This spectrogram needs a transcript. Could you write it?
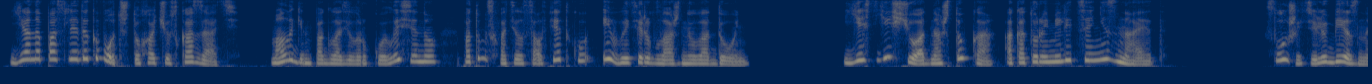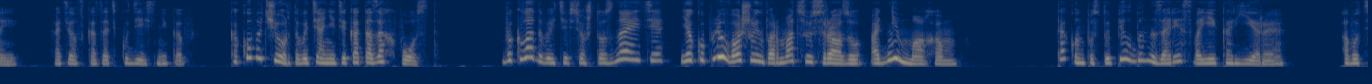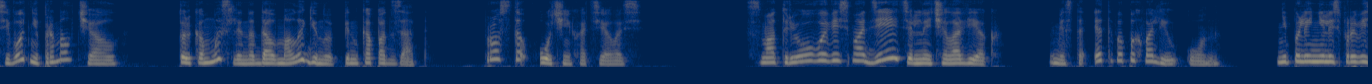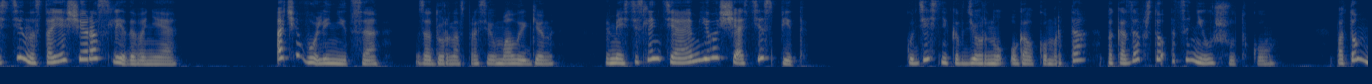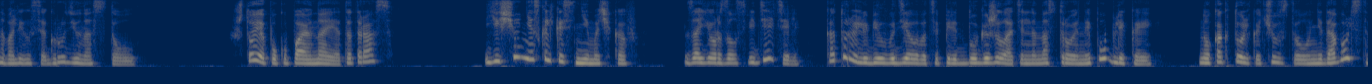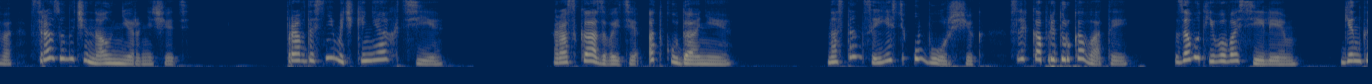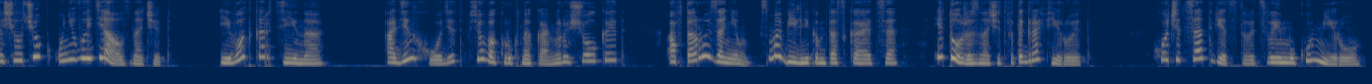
«Я напоследок вот что хочу сказать». Малыгин погладил рукой лысину, потом схватил салфетку и вытер влажную ладонь. «Есть еще одна штука, о которой милиция не знает». «Слушайте, любезный», — хотел сказать Кудесников, «какого черта вы тянете кота за хвост? Выкладывайте все, что знаете, я куплю вашу информацию сразу, одним махом». Так он поступил бы на заре своей карьеры. А вот сегодня промолчал, только мысленно дал Малыгину пинка под зад. Просто очень хотелось. «Смотрю, вы весьма деятельный человек», — вместо этого похвалил он. «Не поленились провести настоящее расследование». «А чего лениться?» — задорно спросил Малыгин. «Вместе с лентяем его счастье спит». Кудесников дернул уголком рта, показав, что оценил шутку. Потом навалился грудью на стол. «Что я покупаю на этот раз?» Еще несколько снимочков. Заерзал свидетель, который любил выделываться перед благожелательно настроенной публикой, но как только чувствовал недовольство, сразу начинал нервничать. Правда, снимочки не ахти. «Рассказывайте, откуда они?» На станции есть уборщик, слегка придурковатый. Зовут его Василием. Генка Щелчок у него идеал, значит. И вот картина. Один ходит, все вокруг на камеру щелкает, а второй за ним с мобильником таскается и тоже, значит, фотографирует. Хочет соответствовать своему кумиру.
